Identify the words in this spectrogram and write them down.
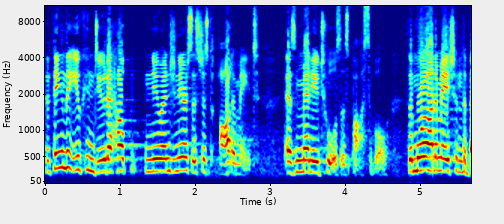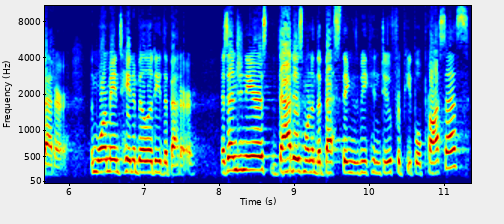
The thing that you can do to help new engineers is just automate as many tools as possible. The more automation, the better. The more maintainability, the better. As engineers, that is one of the best things we can do for people process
